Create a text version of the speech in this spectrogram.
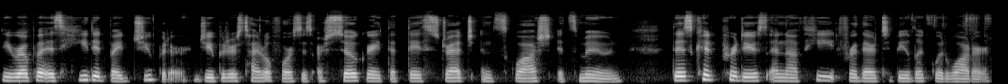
Europa is heated by Jupiter. Jupiter's tidal forces are so great that they stretch and squash its moon. This could produce enough heat for there to be liquid water.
